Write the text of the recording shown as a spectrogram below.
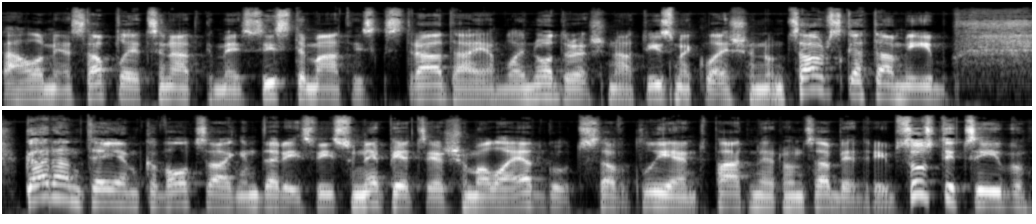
Vēlamies apliecināt, ka mēs sistemātiski strādājam, lai nodrošinātu izmeklēšanu un caurskatāmību. Garantējam, ka Volkswagen darīs visu nepieciešamo, lai atgūtu savu klientu, partneru un sabiedrības uzticību.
